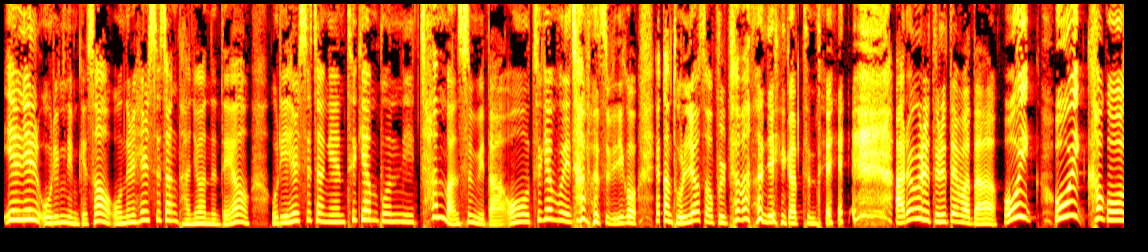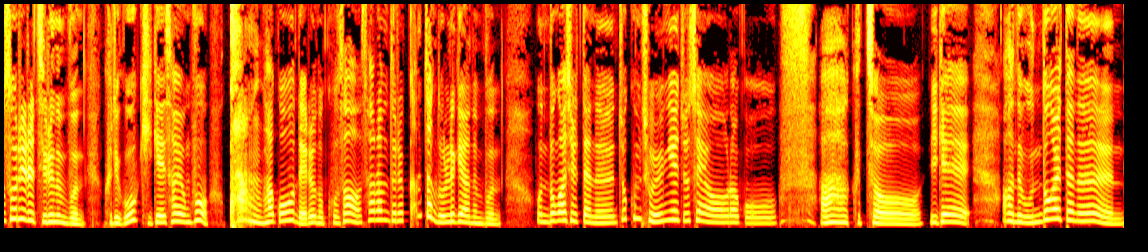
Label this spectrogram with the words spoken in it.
1156님께서 오늘 헬스장 다녀왔는데요. 우리 헬스장엔 특이한 분이 참 많습니다. 어, 특이한 분이 참 많습니다. 이거 약간 돌려서 불편한 얘기 같은데. 아령을 들을 때마다, 오익! 오익! 하고 소리를 지르는 분. 그리고 기계 사용 후, 쾅! 하고 내려놓고서 사람들을 깜짝 놀라게 하는 분. 운동하실 때는 조금 조용히 해주세요. 라고. 아, 그쵸. 이게, 아, 근데 운동할 때는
